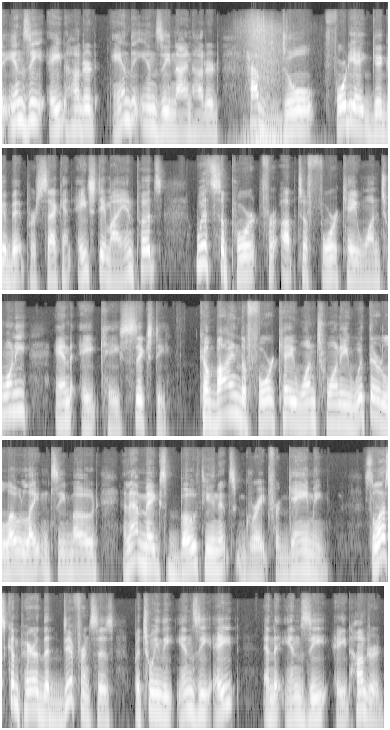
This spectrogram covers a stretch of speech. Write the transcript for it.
The NZ800 and the NZ900 have dual 48 gigabit per second HDMI inputs with support for up to 4K 120 and 8K 60. Combine the 4K 120 with their low latency mode, and that makes both units great for gaming. So let's compare the differences between the NZ8 and the NZ800.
